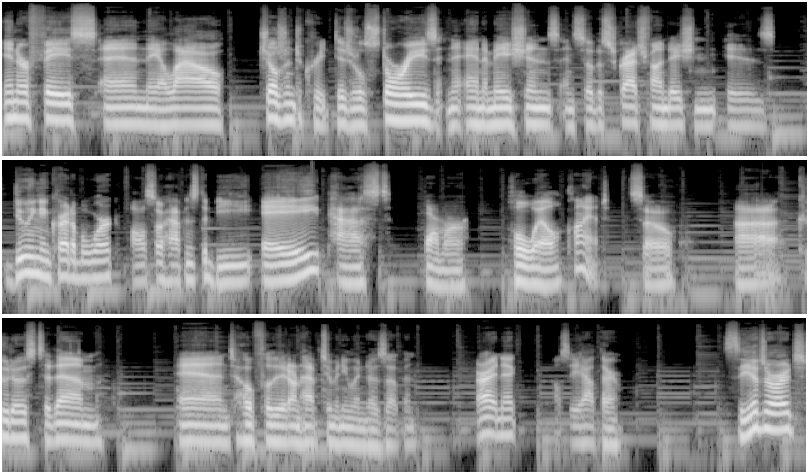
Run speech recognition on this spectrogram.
interface and they allow children to create digital stories and animations. And so the Scratch Foundation is doing incredible work, also happens to be a past former Whole Whale client. So uh, kudos to them. And hopefully they don't have too many windows open. All right, Nick, I'll see you out there. See you, George.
